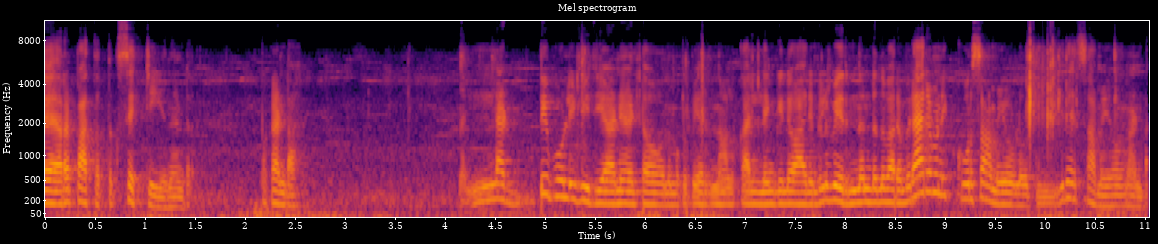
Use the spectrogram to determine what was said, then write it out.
വേറെ പാത്രത്തിൽ സെറ്റ് ചെയ്യുന്നുണ്ട്. അപ്പോൾ കണ്ടോ? നല്ല അടിപൊളി ബിരിയാണി കേട്ടോ നമുക്ക് പെരുന്നാൾക്ക് അല്ലെങ്കിൽ ആരെങ്കിലും വരുന്നുണ്ടെന്ന് പറയുമ്പോൾ ഒരു അരമണിക്കൂർ സമയമുള്ളൂ. തീരെ സമയവും വേണ്ട.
